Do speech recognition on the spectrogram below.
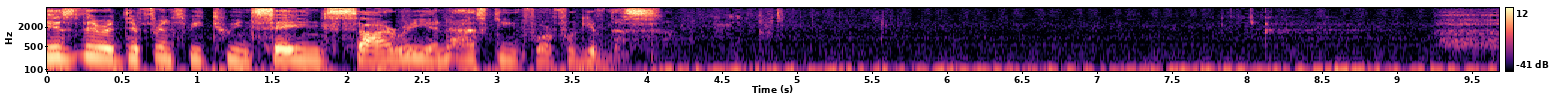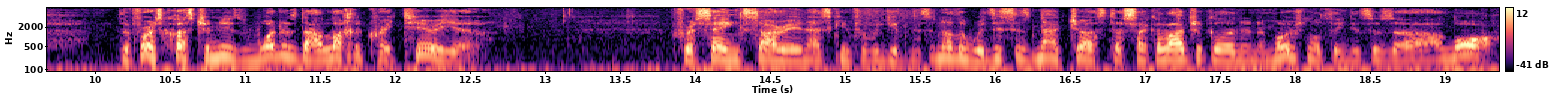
Is there a difference between saying sorry and asking for forgiveness? The first question is what is the halacha criteria for saying sorry and asking for forgiveness? In other words, this is not just a psychological and an emotional thing, this is a law,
